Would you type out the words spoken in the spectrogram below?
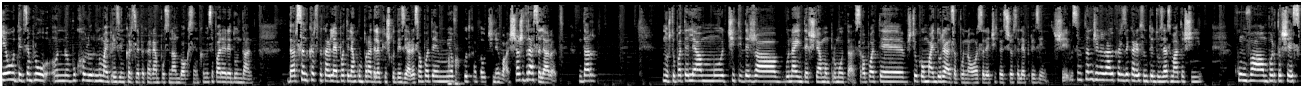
eu, de exemplu, în book haul nu mai prezint cărțile pe care le-am pus în unboxing, că mi se pare redundant. Dar sunt cărți pe care le poate le-am cumpărat de la chioșcul de ziare sau poate mi-a făcut cadou cineva și aș vrea să le arăt. Dar nu știu, poate le-am citit deja înainte și le-am împrumutat sau poate știu că mai durează până o să le citesc și o să le prezint. Și sunt în general cărți de care sunt entuziasmată și cumva împărtășesc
